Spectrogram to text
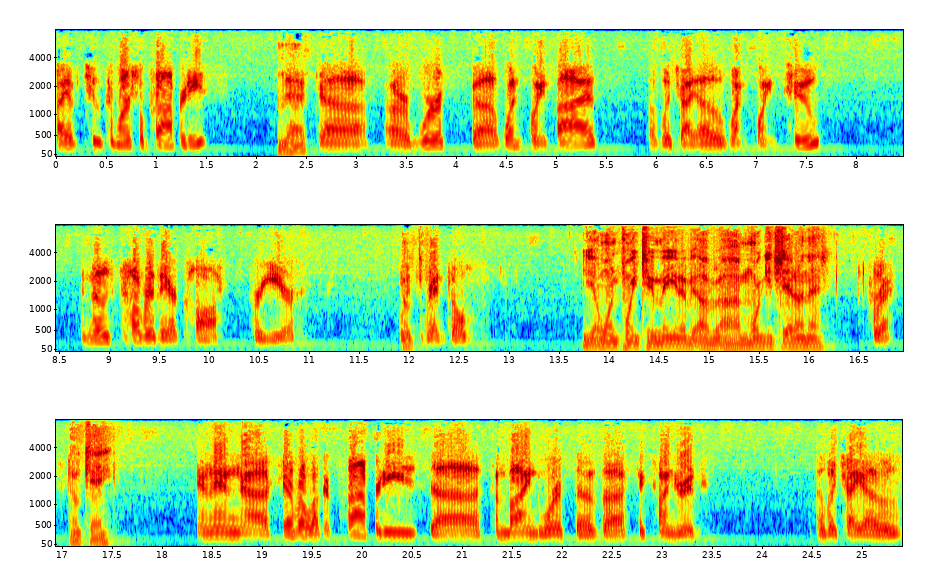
I have two commercial properties Mhm. that uh, are worth uh, 1.5, of which I owe 1.2, and those cover their costs per year with rental. You got 1.2 million of, of uh, mortgage debt on that. Correct. Okay. And then uh, several other properties uh, combined worth of uh, 600, of which I owe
